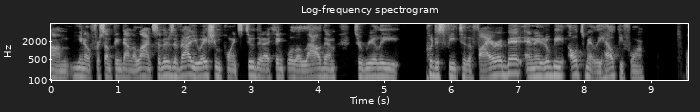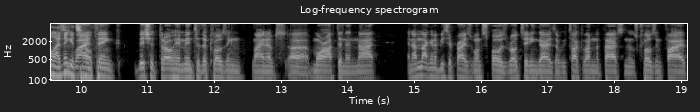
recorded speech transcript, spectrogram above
um, you know, for something down the line? So there's evaluation points too that I think will allow them to really put his feet to the fire a bit, and it'll be ultimately healthy for him. Well, I This think it's why I think they should throw him into the closing lineups uh, more often than not. And I'm not going to be surprised once Spo is rotating guys like we talked about in the past in those closing five.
